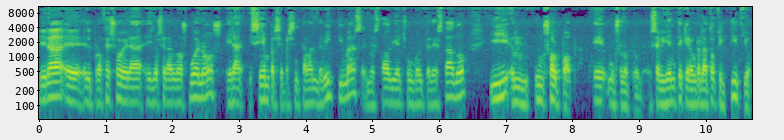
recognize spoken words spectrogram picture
era eh, el proceso era ellos eran los buenos era siempre se presentaban de víctimas el Estado había hecho un golpe de Estado y um, un solo pueblo eh, un solo pueblo es evidente que era un relato ficticio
